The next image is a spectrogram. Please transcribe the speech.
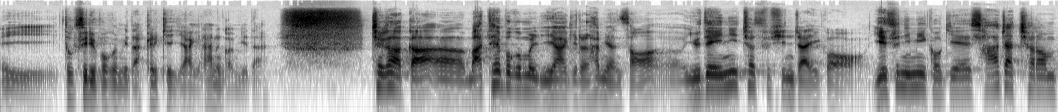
이 독수리 복음이다 그렇게 이야기를 하는 겁니다. 제가 아까 어, 마태복음을 이야기를 하면서 어, 유대인이 첫 수신자이고 예수님이 거기에 사자처럼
